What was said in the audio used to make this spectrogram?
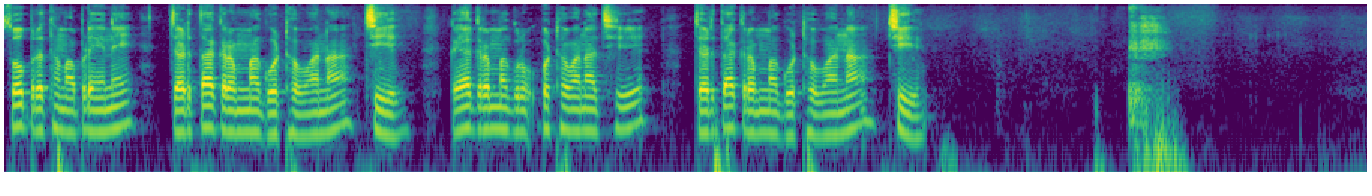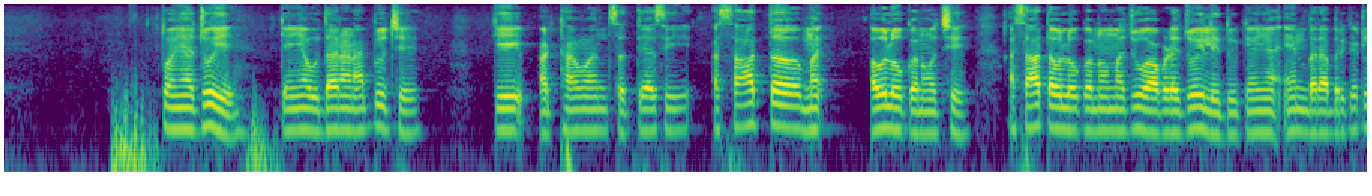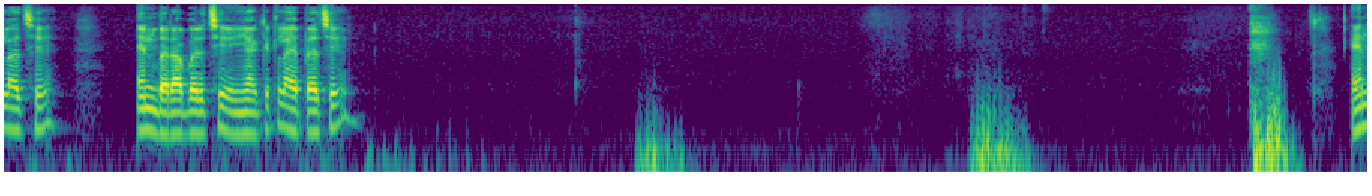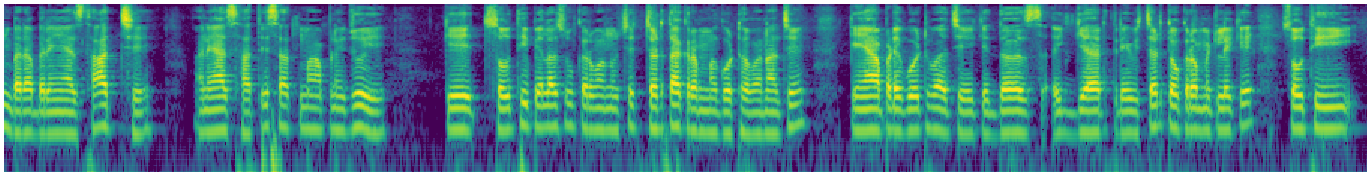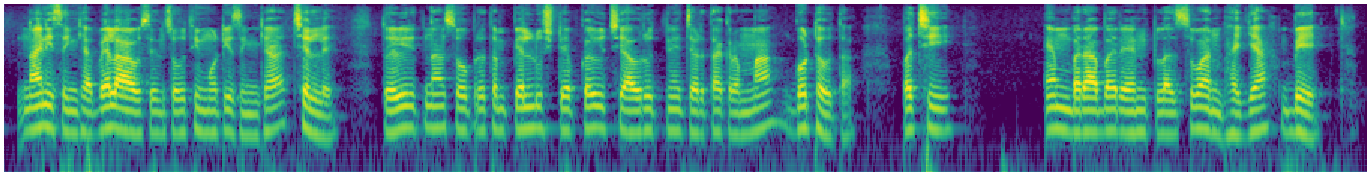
સૌપ્રથમ આપણે એને ચડતા ક્રમમાં ગોઠવવાના છીએ. કયા ક્રમમાં ગોઠવવાના છીએ? ચડતા ક્રમમાં ગોઠવવાના છીએ. તો અહીંયા જોઈએ કે અહીંયા ઉદાહરણ આપ્યું છે કે અઠ્ઠાવન, સત્યાસી આ સાત અવલોકનો છે. આ સાત અવલોકનોમાં જો આપણે જોઈ લીધું કે અહીંયા એન બરાબર કેટલા છે? એન બરાબર છે, અહીંયા કેટલા આપ્યા છે? એન બરાબર અહીંયા સાત છે, અને આ સાતે સાતમાં આપણે જોઈએ કે સૌથી પહેલાં શું કરવાનું છે? ચડતા ક્રમમાં ગોઠવવાના છે. કે અહીંયા આપણે ગોઠવા છે કે દસ, અગિયાર, ત્રેવીસ, ચડતો ક્રમ એટલે કે સૌથી નાની સંખ્યા, પહેલાં આવશે અને સૌથી મોટી સંખ્યા છેલ્લે. તો એવી રીતના સૌપ્રથમ પહેલું સ્ટેપ કયું છે? આવૃત્તિને ચડતા ક્રમમાં ગોઠવતા. પછી એમ બરાબર એન પ્લસ વન ભાગ્યા બે.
